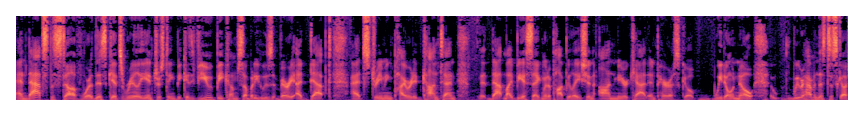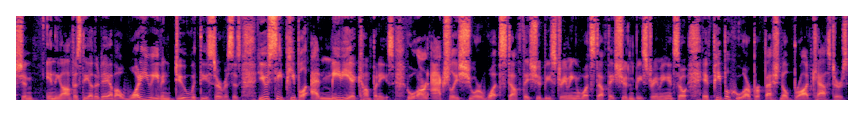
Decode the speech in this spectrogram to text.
And that's the stuff where this gets really interesting because if you become somebody who's very adept at streaming pirated content, that might be a segment of population on Meerkat and Periscope. We don't know. We were having this discussion in the office the other day about what do you even do with these services? You see people at media companies who aren't actually sure what stuff they should be streaming and what stuff they shouldn't be streaming. And so if people who are professional broadcasters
